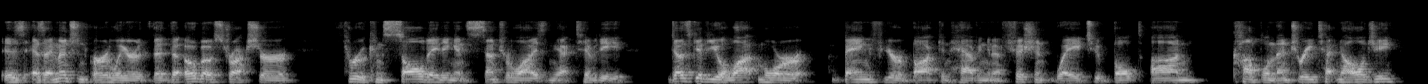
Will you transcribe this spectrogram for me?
is, as I mentioned earlier, that the OBO structure through consolidating and centralizing the activity does give you a lot more bang for your buck and having an efficient way to bolt on complementary technology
